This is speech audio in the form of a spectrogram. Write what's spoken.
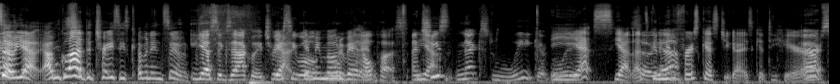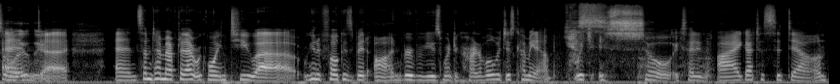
so yeah, I'm glad that Tracy's coming in soon. Yes, exactly. Tracy get will, me will help us, and Yeah. she's next week, I believe. Yes, yeah, that's So, to yeah. be the first guest you guys get to hear. Absolutely. And, uh, and sometime after that, we're going to uh, we're going to focus a bit on Riverview's Winter Carnival, which is coming up, which is so exciting. I got to sit down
